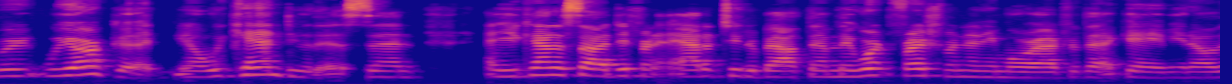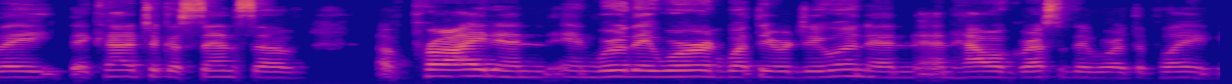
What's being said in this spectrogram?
we, we are good. You know, we can do this. And and you kind of saw a different attitude about them. They weren't freshmen anymore after that game. You know, they they kind of took a sense of of pride in in where they were and what they were doing and and how aggressive they were at the plate.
